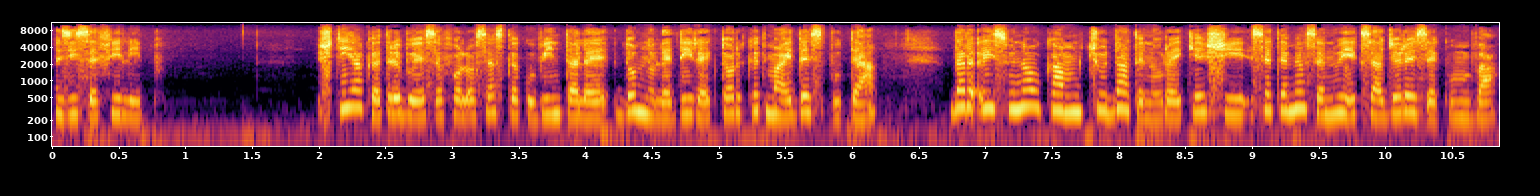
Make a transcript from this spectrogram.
zise Filip. Știa că trebuie să folosească cuvintele domnule director cât mai des putea, dar îi sunau cam ciudat în ureche și se temea să nu exagereze cumva.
